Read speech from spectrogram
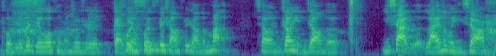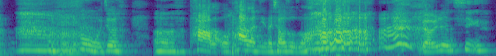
妥协的结果可能就是改 变会非常非常的慢。像张颖这样的，一下子来那么一下，父母就嗯怕了，我怕了你的小祖宗，比较任性。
